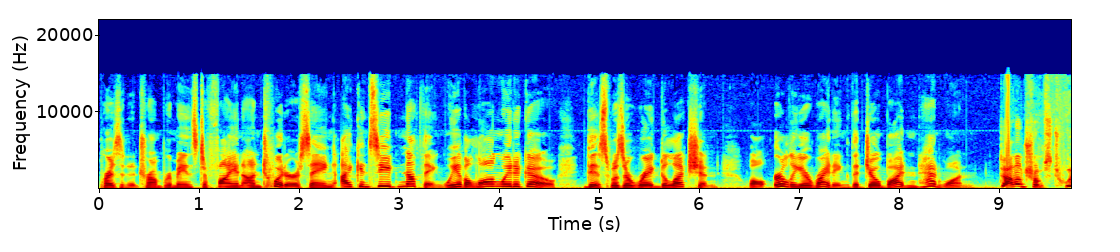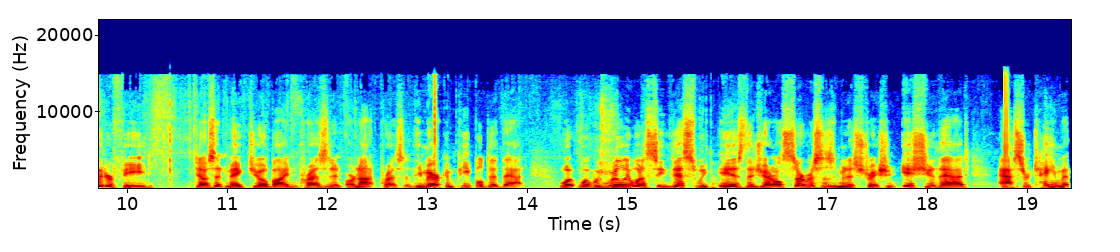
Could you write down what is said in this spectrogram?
President Trump remains defiant on Twitter, saying, I concede nothing. We have a long way to go. This was a rigged election, while earlier writing that Joe Biden had won. Donald Trump's Twitter feed doesn't make Joe Biden president or not president. The American people did that. What, what we really want to see this week is the General Services Administration issue that ascertainment.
